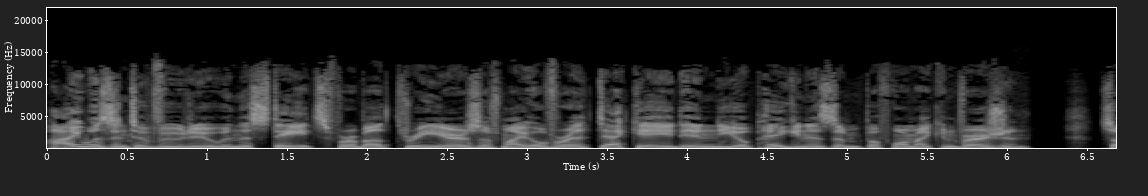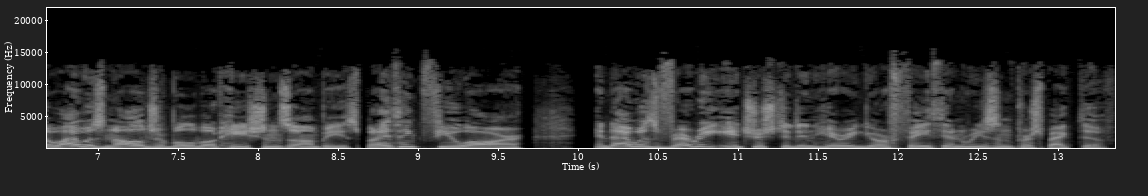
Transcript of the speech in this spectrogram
I was into voodoo in the States for about three years of my over a decade in neo paganism before my conversion. So I was knowledgeable about Haitian zombies, but I think few are. And I was very interested in hearing your faith and reason perspective.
